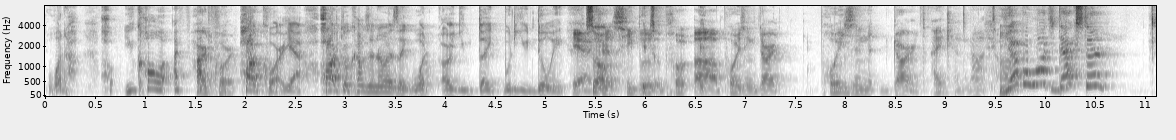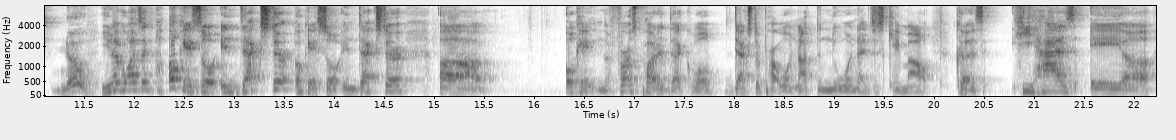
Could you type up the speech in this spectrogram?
what you call it? Hardcore. Hardcore, yeah. Hardcore comes in and is like, "What are you like? What are you doing?" Yeah, so he blew it's- the po- uh, poison dart. Poison dart. I cannot talk. You ever watch Dexter? no. You never watched it? Okay, so in Dexter, okay, so in Dexter, uh, okay, in the first part of Dex, well, Dexter Part One, not the new one that just came out, because he has a, uh,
